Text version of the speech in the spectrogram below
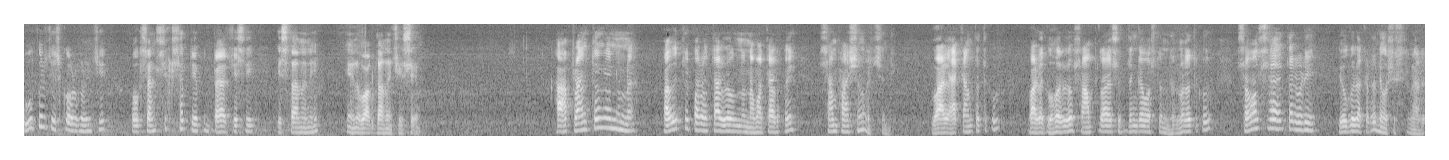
ఊపిరి తీసుకోవడం గురించి ఒక సంశిక్ష టేపుని తయారు చేసి ఇస్తానని నేను వాగ్దానం చేశాను. ఆ ప్రాంతంలోనున్న పవిత్ర పర్వతాల్లో ఉన్న నమ్మకాలపై సంభాషణ వచ్చింది. వాళ్ళ ఏకాంతతకు వాళ్ళ గుహల్లో సాంప్రదాయ సిద్ధంగా వస్తున్న నిర్మలతకు సంవత్సరాల తరబడి యోగులు అక్కడ నివసిస్తున్నారు.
